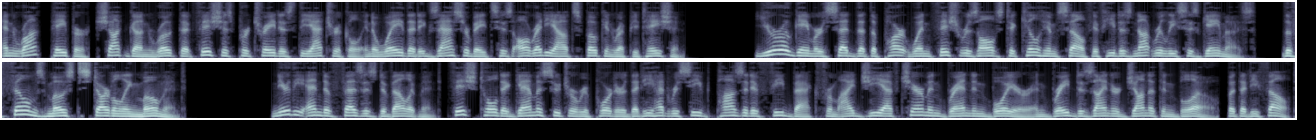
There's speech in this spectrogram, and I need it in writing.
And Rock, Paper, Shotgun wrote that Fish is portrayed as theatrical in a way that exacerbates his already outspoken reputation. Eurogamer said that the part when Fish resolves to kill himself if he does not release his game is, "...the film's most startling moment." Near the end of Fez's development, Fish told a Gamasutra reporter that he had received positive feedback from IGF chairman Brandon Boyer and Braid designer Jonathan Blow, but that he felt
